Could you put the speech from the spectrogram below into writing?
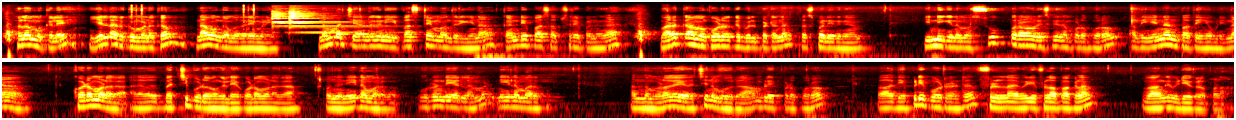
ஹலோ மக்களே எல்லாருக்கும் வணக்கம். நான் உங்கள் மதுரைமணி. நம்ம சேனலுக்கு நீங்கள் ஃபஸ்ட் டைம் வந்திருக்கீங்கன்னா கண்டிப்பாக சப்ஸ்கிரைப் பண்ணுங்கள் மறக்காமல் கூட இருக்க பெல் பட்டனை ப்ரெஸ் பண்ணிடுங்க. இன்றைக்கி நம்ம சூப்பரான ரெசிபி தான் போட போகிறோம் அது என்னன்னு பார்த்தீங்க அப்படின்னா குடமிளகா. அதாவது பச்சி போடுவாங்க இல்லையா குடமிளகா. கொஞ்சம் நீளமாக இருக்கும். உருண்டை இல்லாமல் நீளமாக இருக்கும். அந்த மிளகாயை வச்சு நம்ம ஒரு ஆம்லேட் போட போகிறோம் அது எப்படி போடுறன்ற ஃபுல்லாக வீடியோ ஃபுல்லாக பார்க்கலாம். வாங்க வீடியோக்குள்ளே போகலாம்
